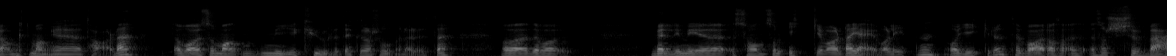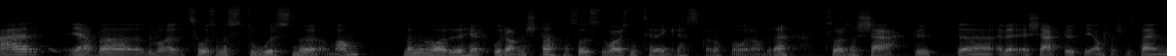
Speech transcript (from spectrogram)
langt mange tar det. Det var jo så mange, mye kule dekorasjoner der ute. Og det var veldig mye sånn som ikke var da jeg var liten og gikk rundt. Det var altså en, en sånn svær jævla Det var, så ut som en stor snømann. Men den var helt oransje. da Så det var som tre gresskar oppå hverandre. Så var det sånn skjært ut eh, Eller skjært ut i anførselstegn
